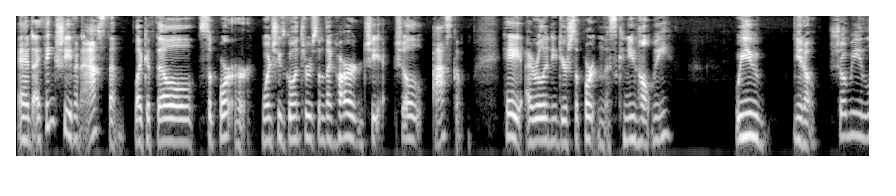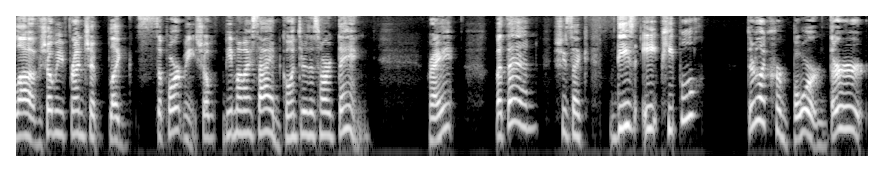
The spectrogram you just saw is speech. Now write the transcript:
And I think she even asked them, like, if they'll support her when she's going through something hard. She she'll ask them, "Hey, I really need your support in this. Can you help me? Will you, you know, show me love, show me friendship, like support me, show be by my side going through this hard thing, right?" But then she's like, these eight people, they're like her board. They're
